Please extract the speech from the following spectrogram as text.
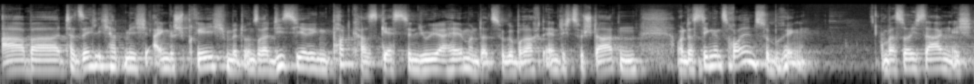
Aber tatsächlich hat mich ein Gespräch mit unserer diesjährigen Podcast-Gästin Julia Hellmund dazu gebracht, endlich zu starten und das Ding ins Rollen zu bringen. Was soll ich sagen? Ich,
